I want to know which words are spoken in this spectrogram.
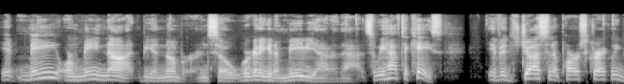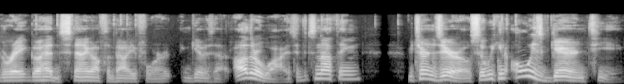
It may or may not be a number. And so we're going to get a maybe out of that. So we have to case. If it's just and it parsed correctly, great. Go ahead and snag off the value for it and give us that. Otherwise, if it's nothing, return zero. So we can always guarantee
